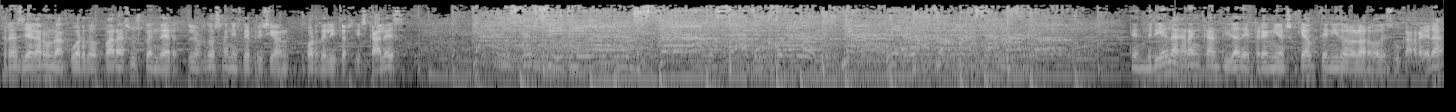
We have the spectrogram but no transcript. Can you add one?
tras llegar a un acuerdo para suspender los dos años de prisión por delitos fiscales? ¿Tendría la gran cantidad de premios que ha obtenido a lo largo de su carrera?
